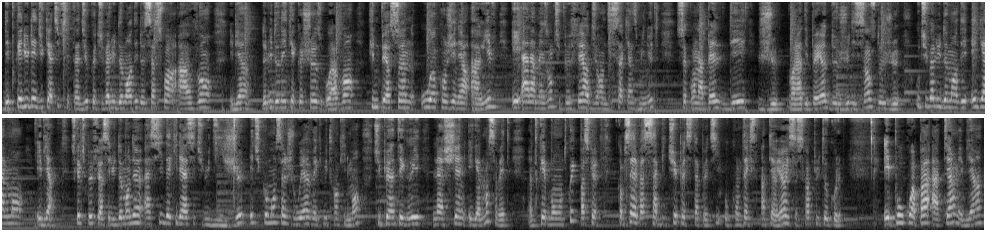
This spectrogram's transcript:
Des préludes éducatifs, c'est-à-dire que tu vas lui demander de s'asseoir avant, eh bien, de lui donner quelque chose ou avant qu'une personne ou un congénère arrive. Et à la maison, tu peux faire durant 10 à 15 minutes ce qu'on appelle des jeux. Voilà, des périodes de jeu, des séances de jeu où tu vas lui demander également, eh bien, ce que tu peux faire, c'est lui demander un assis. Dès qu'il est assis, tu lui dis jeu et tu commences à jouer avec lui tranquillement. Tu peux intégrer la chienne également. Ça va être un très bon truc parce que comme ça, elle va s'habituer petit à petit au contexte intérieur et ce sera plutôt cool. Et pourquoi pas à terme, eh bien,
